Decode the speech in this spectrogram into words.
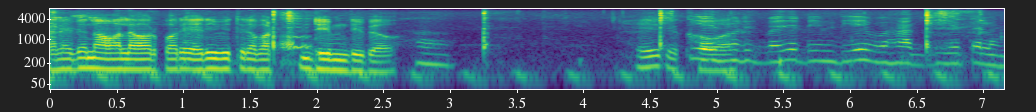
এনে নামা লেওয়ার পরে এরই ভিতরে আবার ডিম দিবে। ও। হ্যাঁ। এই রে পেঁয়াজ খাওয়া। মরিচ ভেজে ডিম দিয়ে ও হাঁক দিয়ে তেলাম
